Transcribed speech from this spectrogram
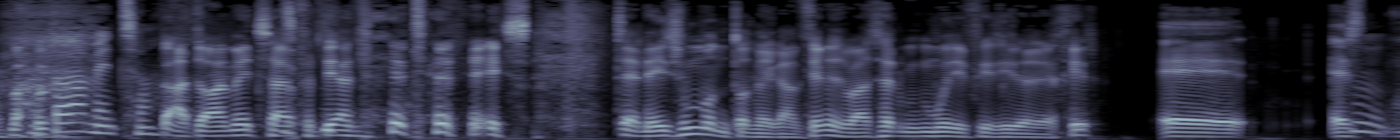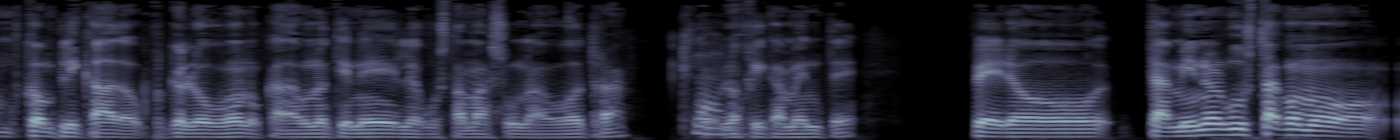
A toda mecha. a toda mecha, efectivamente, tenéis, tenéis un montón de canciones, va a ser muy difícil elegir. Eh, es Mm. complicado, porque luego bueno, cada uno tiene, le gusta más una u otra, Claro. lógicamente. Pero también nos gusta como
